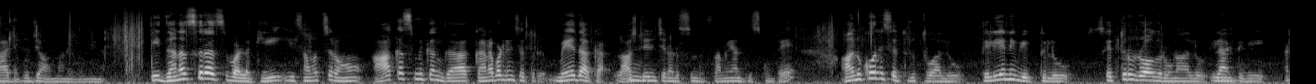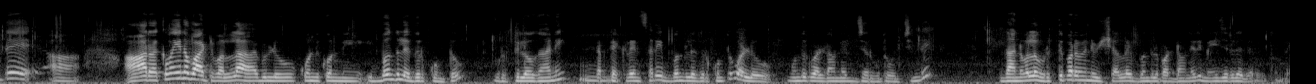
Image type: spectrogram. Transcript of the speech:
రాజపూజ్యం అవమానం ఇవన్నీ ఈ ధనస్సు రాశి వాళ్ళకి ఈ సంవత్సరం ఆకస్మికంగా కనబడిన శత్రు మేదాక లాస్ట్ నుంచి నడుస్తున్న సమయాన్ని తీసుకుంటే అనుకోని శత్రుత్వాలు తెలియని వ్యక్తులు శత్రు రోగ రుణాలు ఇలాంటివి అంటే ఆ- రకమైన వాటి వల్ల వీళ్ళు కొన్ని కొన్ని ఇబ్బందులు ఎదుర్కొంటూ వృత్తిలో కానీ లేకపోతే ఎక్కడైనా సరే ఇబ్బందులు ఎదుర్కొంటూ వాళ్ళు ముందుకు వెళ్ళడం అనేది జరుగుతూ వచ్చింది. దానివల్ల వృత్తిపరమైన విషయాల్లో ఇబ్బందులు పడడం అనేది మేజర్గా జరుగుతుంది.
